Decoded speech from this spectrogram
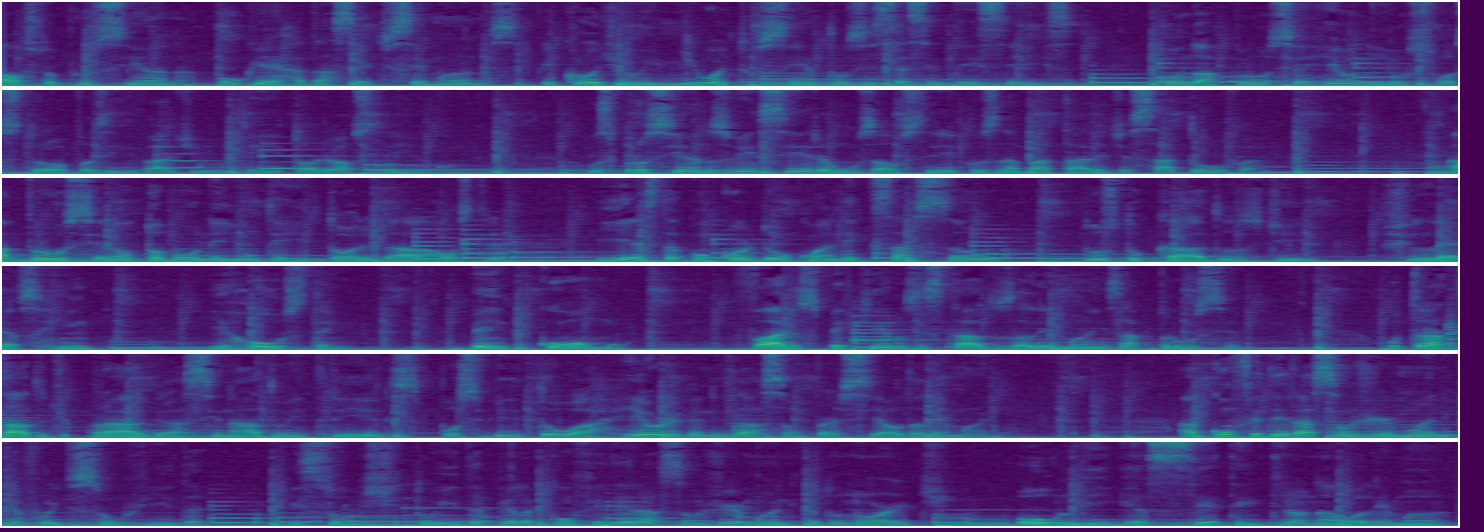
Austro-Prussiana, ou Guerra das Sete Semanas, eclodiu em 1866, quando a Prússia reuniu suas tropas e invadiu o território austríaco. Os prussianos venceram os austríacos na Batalha de Sadova. A Prússia não tomou nenhum território da Áustria e esta concordou com a anexação dos ducados de Schleswig e Holstein, bem como vários pequenos estados alemães à Prússia. O Tratado de Praga, assinado entre eles, possibilitou a reorganização parcial da Alemanha. A Confederação Germânica foi dissolvida e substituída pela Confederação Germânica do Norte, ou Liga Setentrional Alemã,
